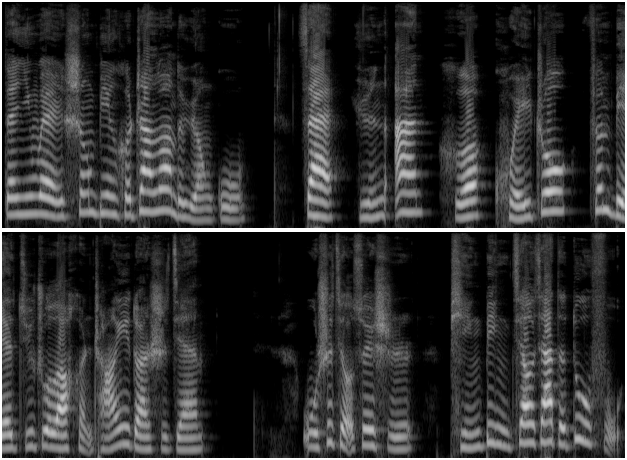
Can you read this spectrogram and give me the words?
但因为生病和战乱的缘故，在云安和夔州分别居住了很长一段时间。五十九岁时，贫病交加的杜甫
